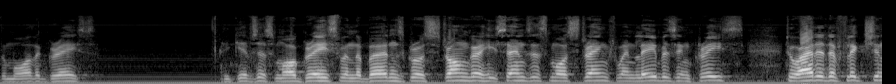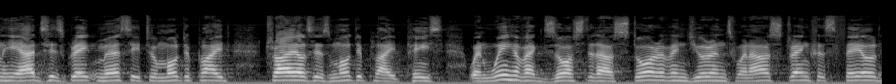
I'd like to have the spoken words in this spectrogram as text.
the more the grace. He gives us more grace when the burdens grow stronger. He sends us more strength when labors increase. To added affliction, he adds his great mercy. To multiplied trials, his multiplied peace. When we have exhausted our store of endurance, when our strength has failed,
